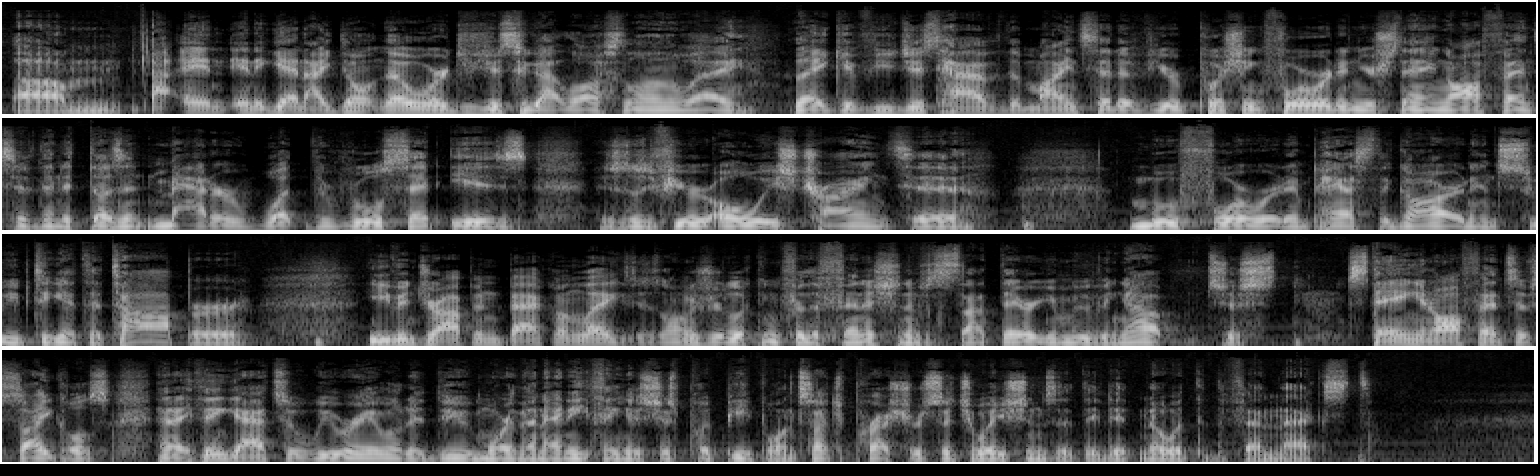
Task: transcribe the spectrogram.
um, and and again, I don't know where jujitsu got lost along the way. Like, if you just have the mindset of you're pushing forward and you're staying offensive, then it doesn't matter what the rule set is. Is if you're always trying to move forward and pass the guard and sweep to get the top, or even dropping back on legs, as long as you're looking for the finish, and if it's not there, you're moving up. Just staying in offensive cycles, and I think that's what we were able to do more than anything is just put people in such pressure situations that they didn't know what to defend next.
